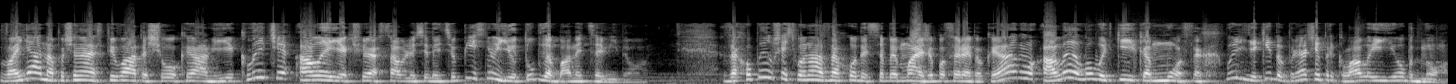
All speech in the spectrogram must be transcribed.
Ваяна починає співати, що океан її кличе, але якщо я ставлю сюди цю пісню, Ютуб забанить це відео. Захопившись, вона знаходить себе майже посеред океану, але ловить кілька моцних хвиль, які добряче приклали її об дно.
